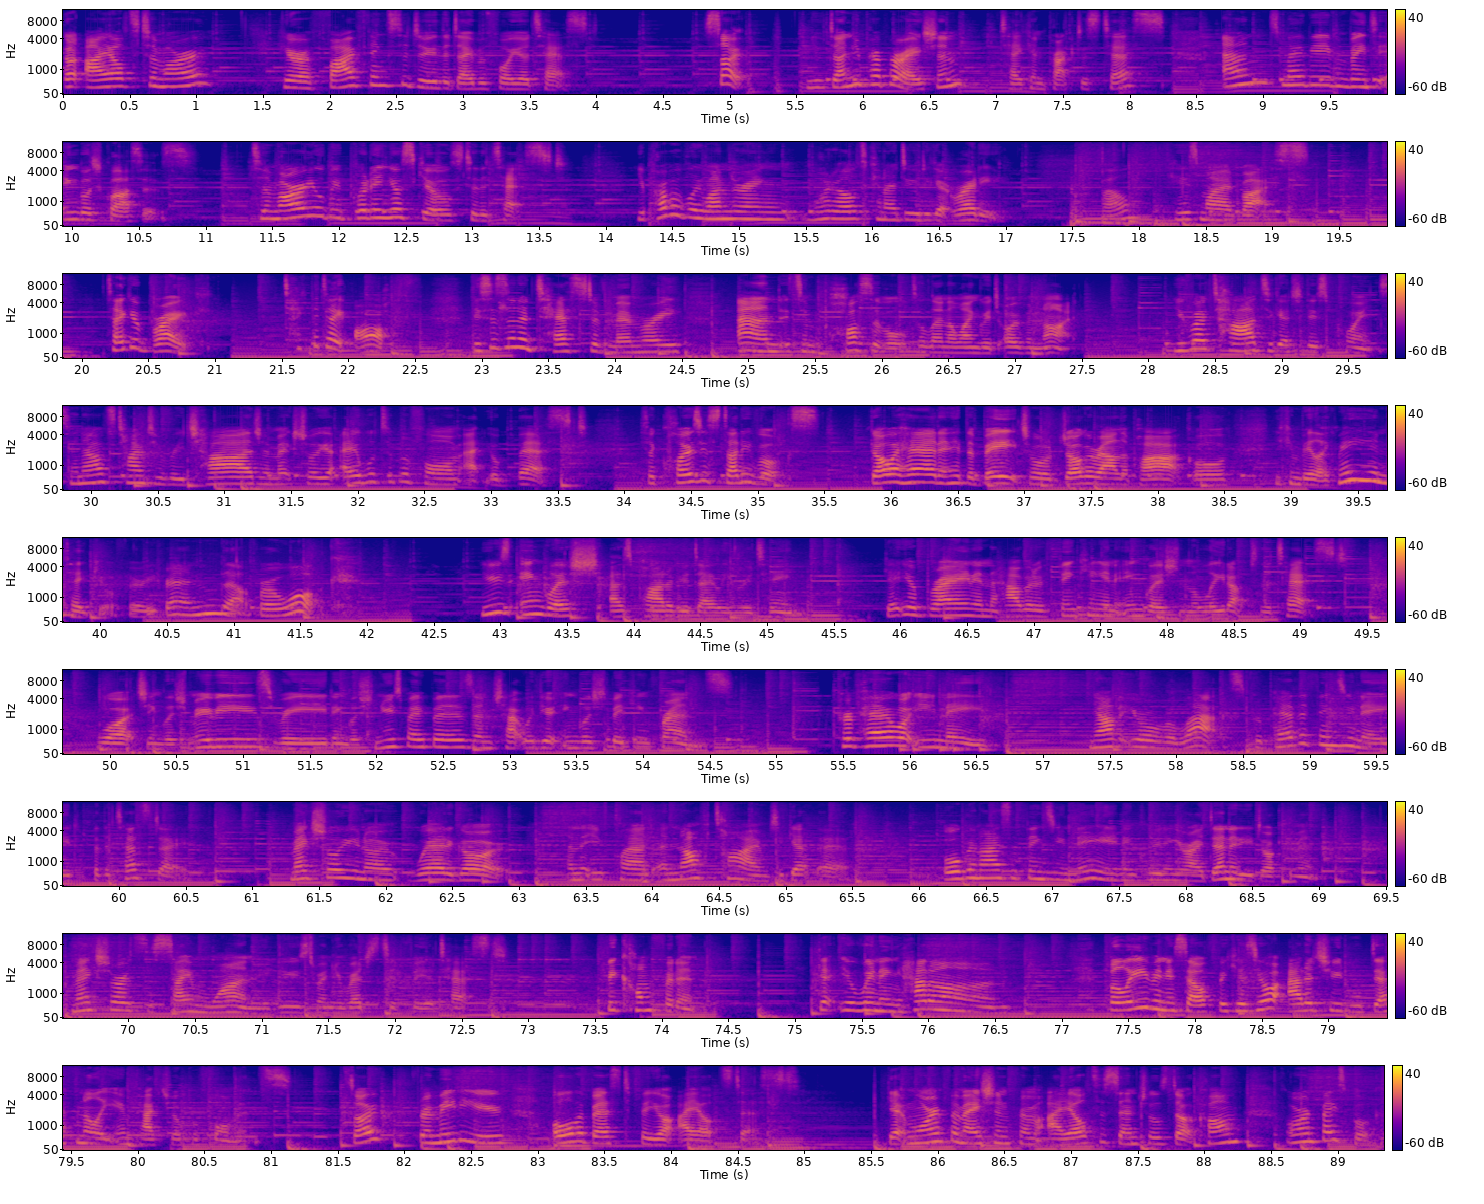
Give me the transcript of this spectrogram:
Got IELTS tomorrow? Here are five things to do the day before your test. So, you've done your preparation, taken practice tests, and maybe even been to English classes. Tomorrow you'll be putting your skills to the test. You're probably wondering, what else can I do to get ready? Well, here's my advice. Take a break. Take the day off. This isn't a test of memory and it's impossible to learn a language overnight. You've worked hard to get to this point, so now it's time to recharge and make sure you're able to perform at your best. So close your study books. Go ahead and hit the beach or jog around the park, or you can be like me and take your furry friend out for a walk. Use English as part of your daily routine. Get your brain in the habit of thinking in English in the lead up to the test. Watch English movies, read English newspapers, and chat with your English speaking friends. Prepare what you need. Now that you're all relaxed, prepare the things you need for the test day. Make sure you know where to go and that you've planned enough time to get there. Organise the things you need, including your identity document. Make sure it's the same one you used when you registered for your test. Be confident. Get your winning hat on. Believe in yourself because your attitude will definitely impact your performance. So, from me to you, all the best for your IELTS test. Get more information from IELTSessentials.com or on Facebook.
